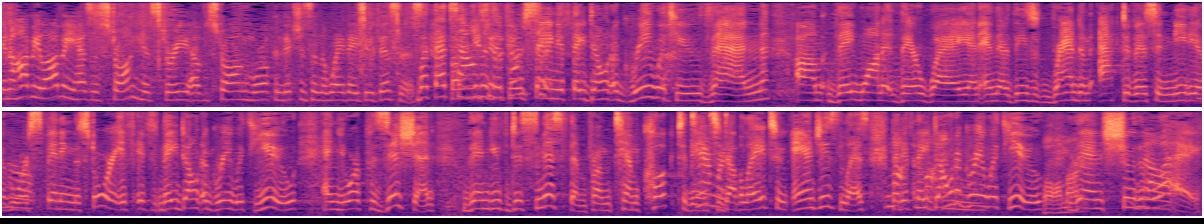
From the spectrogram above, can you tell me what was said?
You know, Hobby Lobby has a strong history of strong moral convictions in the way they do business. But that when sounds as if you're saying if they don't agree with you, then um, they want it their way, and, and there are these random activists in media who are spinning the story. If, if they don't agree with you and your position, then you've dismissed them from Tim Cook to the Tamron- NCAA to Angie's List. That if they don't agree with you, Walmart. then shoo them No. away.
